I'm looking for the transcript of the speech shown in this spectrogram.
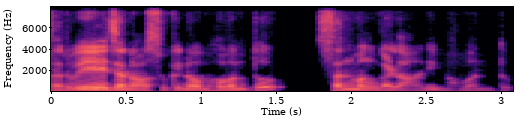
సర్వే జనా సుఖినో భవంతు సన్మంగళాని భవంతు.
